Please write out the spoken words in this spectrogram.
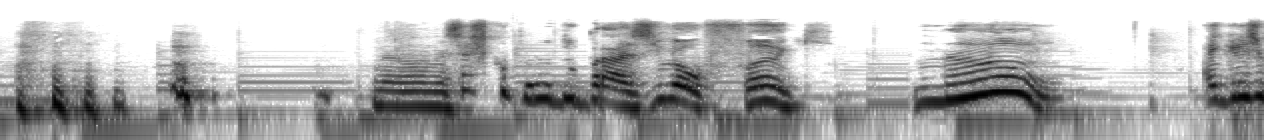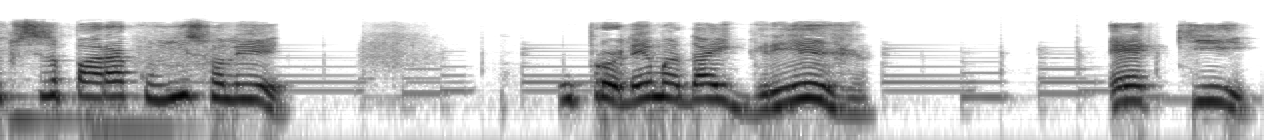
não, né? Você acha que o problema do Brasil é o funk? Não! A igreja precisa parar com isso, Ale. O problema da igreja é que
